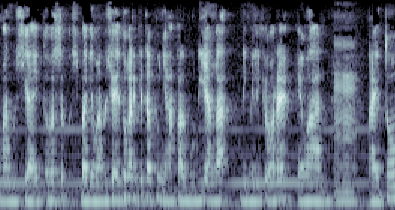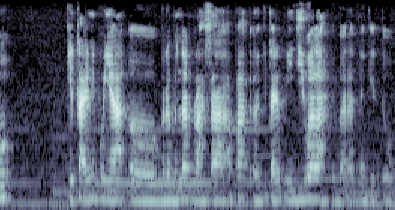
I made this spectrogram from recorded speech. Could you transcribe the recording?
manusia itu se- sebagai manusia itu kan kita punya akal budi yang nggak dimiliki oleh hewan. Mhm. Nah itu kita ini punya eh, benar-benar merasa apa eh, kita ini punya jiwa lah ibaratnya gitu.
